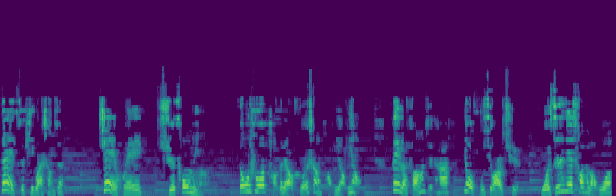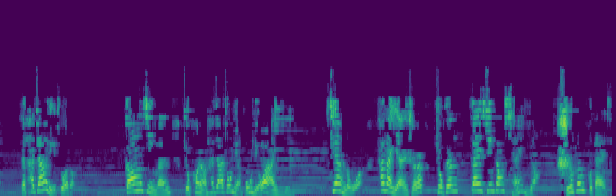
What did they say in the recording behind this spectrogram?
再次披挂上阵，这回学聪明了。都说跑得了和尚跑不了庙，为了防止他又拂袖而去，我直接抄他老窝，在他家里坐的。刚进门就碰上他家钟点工刘阿姨，见了我，她那眼神就跟灾星当前一样，十分不待见。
